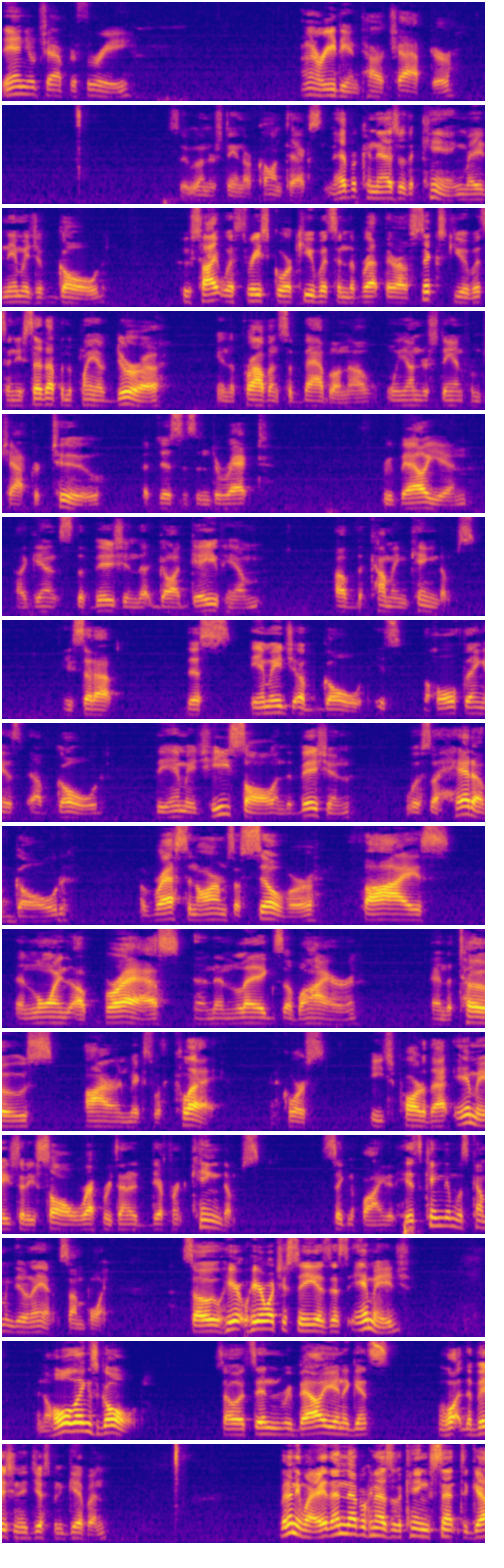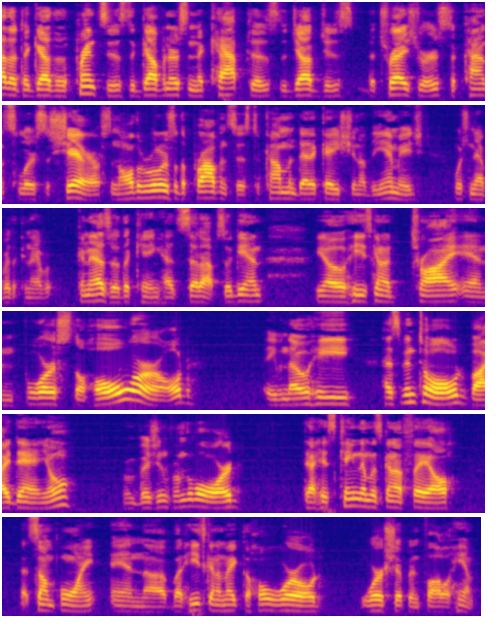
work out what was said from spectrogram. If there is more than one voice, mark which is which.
Speaker 1: Daniel chapter 3. I'm going to read the entire chapter so we understand our context. Nebuchadnezzar the king made an image of gold, whose height was threescore cubits and the breadth thereof six cubits, and he set up in the plain of Dura in the province of Babylon. Now, we understand from chapter 2 that this is in direct rebellion against the vision that God gave him of the coming kingdoms. He set up this image of gold. It's the whole thing is of gold. The image he saw in the vision was a head of gold, a breast and arms of silver, thighs and loins of brass, and then legs of iron, and the toes iron mixed with clay. And of course, each part of that image that he saw represented different kingdoms, signifying that his kingdom was coming to an end at some point. So here, here what you see is this image, and the whole thing's gold. So it's in rebellion against what the vision had just been given. But anyway, then Nebuchadnezzar the king sent together together the princes, the governors, and the captives, the judges, the treasurers, the counselors, the sheriffs, and all the rulers of the provinces to come in dedication of the image which Nebuchadnezzar the king had set up. So again, you know, he's going to try and force the whole world, even though he has been told by Daniel from vision from the Lord that his kingdom is going to fail at some point, and uh, but he's going to make the whole world worship and follow him.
